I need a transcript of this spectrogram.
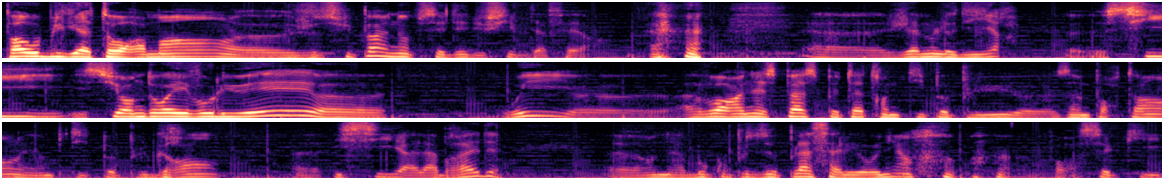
pas obligatoirement, je ne suis pas un obsédé du chiffre d'affaires. J'aime le dire. Si, si, on doit évoluer, oui, avoir un espace peut-être un petit peu plus important et un petit peu plus grand ici à la Brède, euh, on a beaucoup plus de place à Léognan. Pour ceux qui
